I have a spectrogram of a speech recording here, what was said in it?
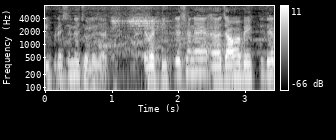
ডিপ্রেশনে চলে যায়। এবার ডিপ্রেশনে যাওয়া ব্যক্তিদের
